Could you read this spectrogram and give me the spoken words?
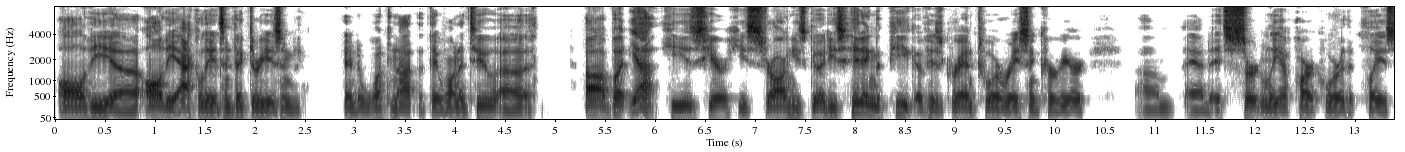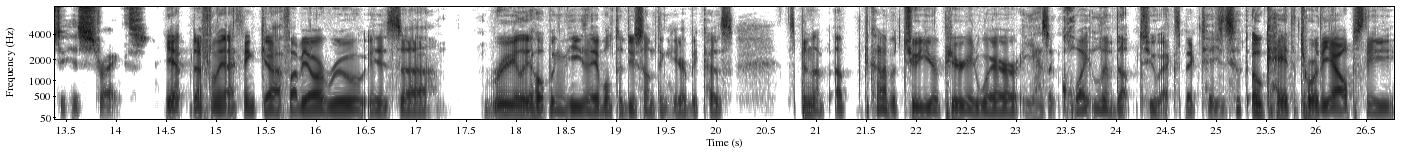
all the, uh, all the accolades and victories and, and whatnot that they wanted to. Uh, uh, but yeah, he's here. He's strong. He's good. He's hitting the peak of his Grand Tour racing career. Um, and it's certainly a parcours that plays to his strengths. Yeah, definitely. I think uh, Fabio Aru is uh, really hoping that he's able to do something here because it's been a, a, kind of a two year period where he hasn't quite lived up to expectations. He looked okay at the Tour of the Alps, the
